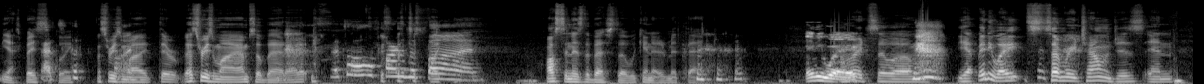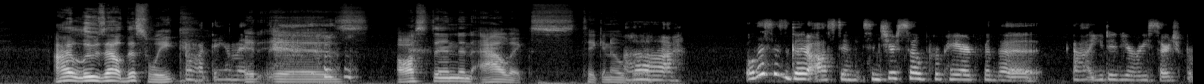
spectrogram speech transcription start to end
Yes, basically. the That's the reason why. They're, that's the reason why I'm so bad at it. That's all part of the Just like- fun. Austin is the best though. We can't admit that. Anyway, All right, so um, yep. Anyway, summary challenges, and I lose out this week. Oh damn it. It is Austin and Alex taking over. Uh, well, this is good, Austin. Since you're so prepared for the, uh, you did your research b-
